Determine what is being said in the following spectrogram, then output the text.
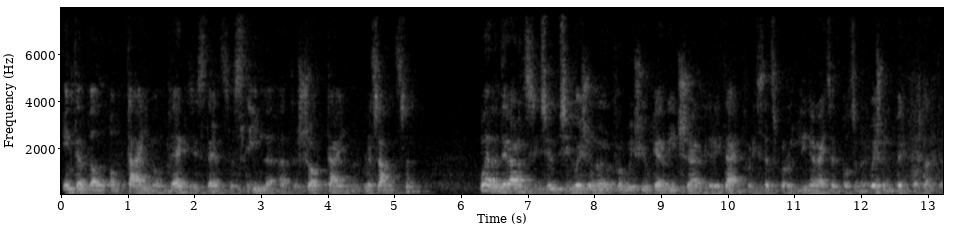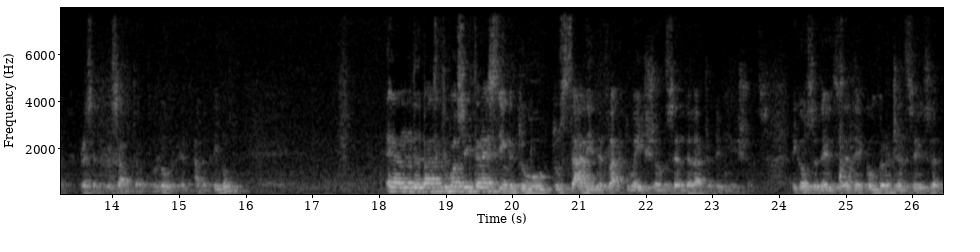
interval of time of the existence, still at short time results. Well, there are situations for which you can reach arbitrary time. For instance, for linearized Boltzmann equation, very important recent result of Laure and other people. And, but it was interesting to, to study the fluctuations and the larger deviations because uh, the convergence is uh,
